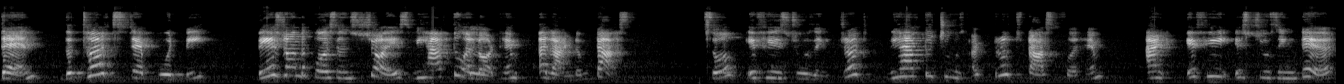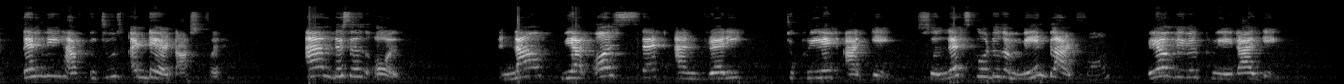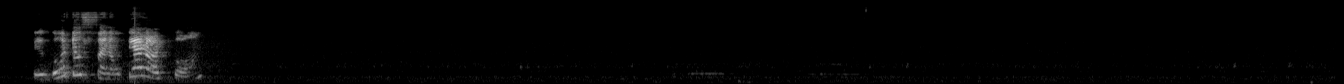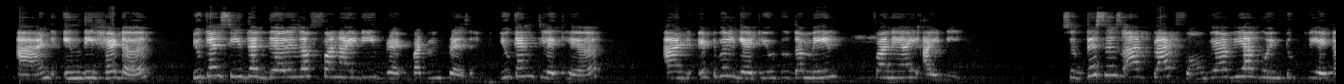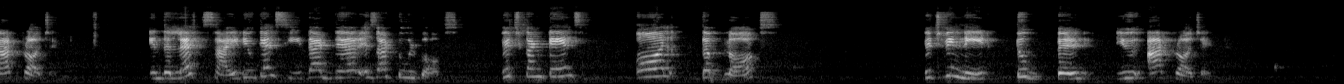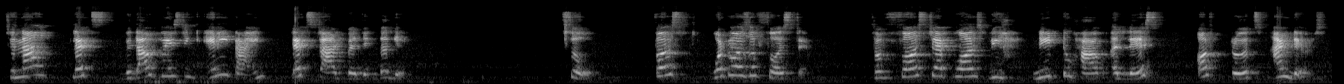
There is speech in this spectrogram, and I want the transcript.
Then the third step would be based on the person's choice, we have to allot him a random task. So if he is choosing truth, we have to choose a truth task for him. And if he is choosing dare, then we have to choose a dare task for him. And this is all. And now we are all set and ready to create our game. So let's go to the main platform where we will create our game. We'll go to funoppia.com and in the header you can see that there is a fun ID button present. You can click here and it will get you to the main FunAI ID. So this is our platform where we are going to create our project. In the left side, you can see that there is a toolbox which contains all the blocks which we need to build you our project. So now let's, without wasting any time, let's start building the game. So first, what was the first step? The first step was we need to have a list of truths and dares.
